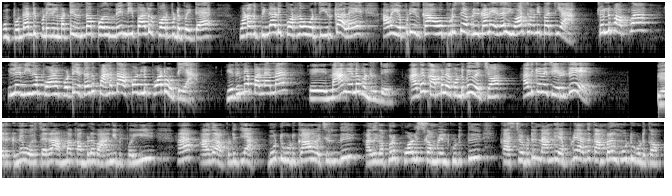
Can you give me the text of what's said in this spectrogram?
உன் பொண்டாட்டி பிள்ளைகள் மட்டும் இருந்தா போதுமே நீ பாட்டு புறப்பட்டு போயிட்ட. உனக்கு பின்னாடி பிறந்த ஒருத்தி இருக்காளே அவன் எப்படி இருக்கா? அவன் புருஷன் எப்படி இருக்கான்னு ஏதாவது யோசனை பண்ணி பாத்தியா சொல்லு பாப்பா. இல்ல நீ தான் போன போட்டு ஏதாவது பணத்தை அக்கௌண்ட்ல போட்டு விட்டியா? எதுவுமே பண்ணாம நாங்க என்ன பண்றது? அதை கம்பளை கொண்டு போய் வச்சோம். அதுக்கு என்ன செய்யறது? ஏற்கனவே ஒரு தடவை அம்மா கம்பளை வாங்கிட்டு போய் அது அப்படிதான் மூட்டு கொடுக்காம வச்சிருந்து அதுக்கப்புறம் போலீஸ் கம்ப்ளைண்ட் கொடுத்து கஷ்டப்பட்டு நாங்க எப்படி அந்த கம்பளை மூட்டு கொடுத்தோம்.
